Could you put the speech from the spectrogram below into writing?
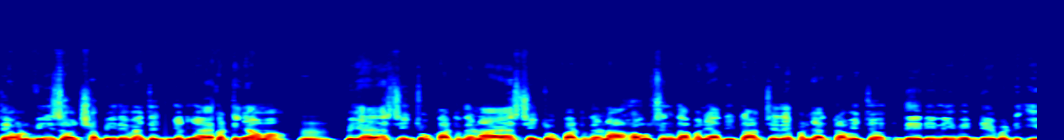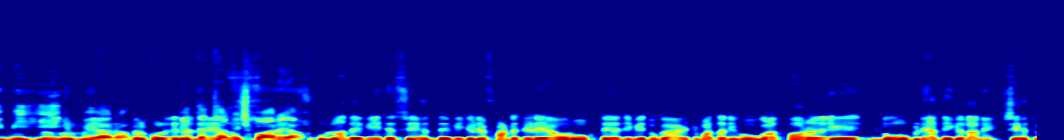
ਤੇ ਹੁਣ 2026 ਦੇ ਵਿੱਚ ਜਿਹੜੀਆਂ ਕੱਟੀਆਂ ਵਾ ਹੂੰ। ਵੀ ਇਹ ਚੀਜ਼ ਚੋਂ ਕੱਟ ਦੇਣਾ ਚੀਜ਼ ਚੋਂ ਕੱਟ ਦੇਣਾ ਹਾਊਸਿੰਗ ਦਾ ਬੁਨਿਆਦੀ ਢਾਂਚੇ ਦੇ ਪ੍ਰੋਜੈਕਟਾਂ ਵਿੱਚ ਦੇਰੀ ਲਈ ਵੀ ਡੇਵਿਡ ਈਬੀ ਹੀ ਬਿਲਕੁਲ। ਜ਼ਿੰਮੇਵਾਰ ਆ। ਬਿਲਕੁਲ ਇਹ ਇਹਨਾਂ ਤੱਥਾਂ ਨੂੰ ਛਪਾ ਰਿਹਾ। ਸਕੂਲਾਂ ਦੇ ਵੀ ਤੇ ਸਿਹਤ ਦੇ ਵੀ ਜਿਹੜੇ ਫੰਡ ਜਿਹੜੇ ਆ ਉਹ ਰੋਕਤੇ ਆ ਜੀ ਵੀ ਇਦੂਗਾ ਇਹ ਚ ਵਾਧਾ ਨਹੀਂ ਹੋਊਗਾ। ਔਰ ਇਹ ਦੋ ਬੁਨਿਆਦੀ ਗੱਲਾਂ ਨੇ। ਸਿਹਤ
